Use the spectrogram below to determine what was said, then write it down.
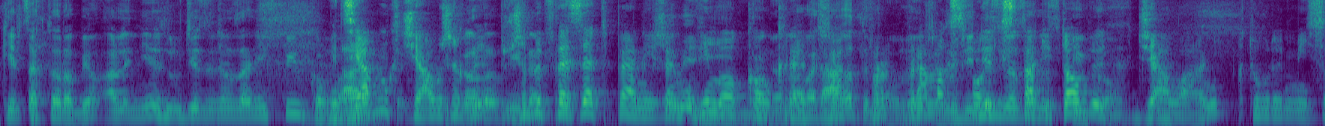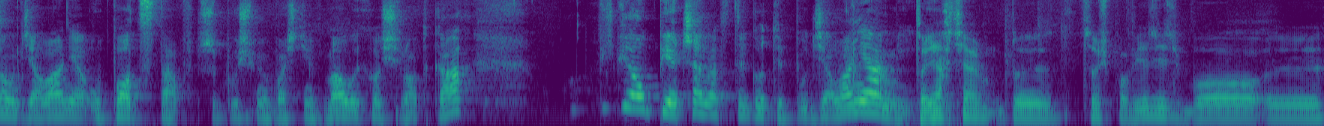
Kielcach to robią, ale nie ludzie związani z piłką. Więc ja bym chciał, żeby, żeby PZPN, jeżeli mówimy o Feminini, no konkretach, o w, mówię, w że ramach swoich statutowych działań, którymi są działania u podstaw, przypuśćmy właśnie w małych ośrodkach, wziął pieczę nad tego typu działaniami. To ja chciałem e, coś powiedzieć, bo e,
